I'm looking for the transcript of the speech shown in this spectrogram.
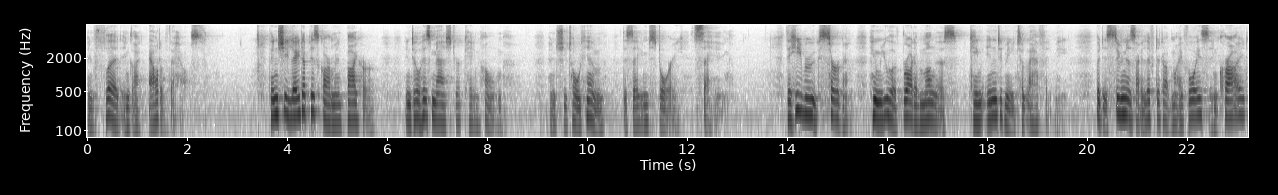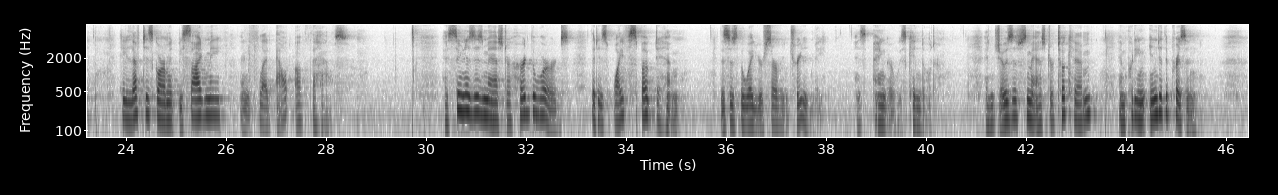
and fled and got out of the house. Then she laid up his garment by her until his master came home. And she told him the same story, saying, The Hebrew servant whom you have brought among us came into me to laugh at me. But as soon as I lifted up my voice and cried, he left his garment beside me and fled out of the house. As soon as his master heard the words that his wife spoke to him, This is the way your servant treated me, his anger was kindled. And Joseph's master took him and put him into the prison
